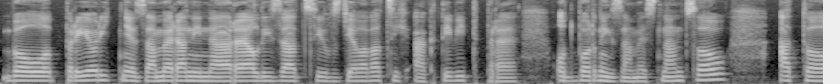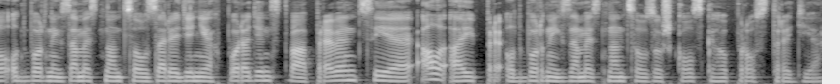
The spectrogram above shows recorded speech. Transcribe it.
bol prioritne zameraný na realizáciu vzdelávacích aktivít pre odborných zamestnancov, a to odborných zamestnancov v zariadeniach poradenstva a prevencie, ale aj pre odborných zamestnancov zo školského prostredia.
